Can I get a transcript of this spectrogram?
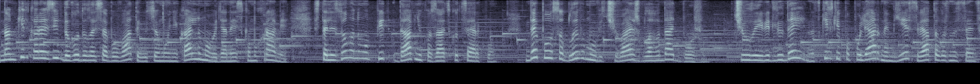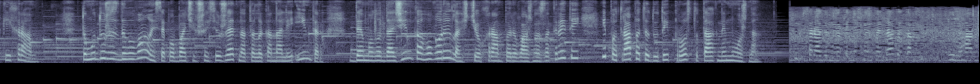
Нам кілька разів доводилося бувати у цьому унікальному водяницькому храмі, стилізованому під давню козацьку церкву, де по-особливому відчуваєш благодать Божу. Чули і від людей, наскільки популярним є Свято-Вознесенський храм. Тому дуже здивувалися, побачивши сюжет на телеканалі Інтер, де молода жінка говорила, що храм переважно закритий і потрапити туди просто так не можна. Всередину звісно, зайдете, там дуже гарно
